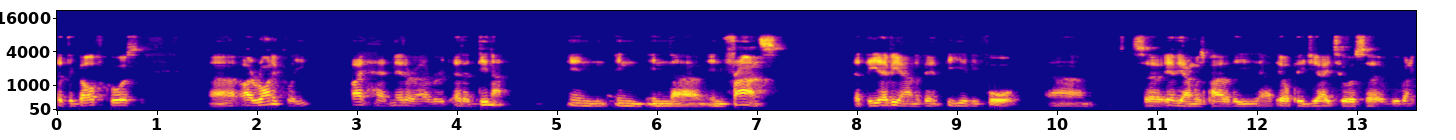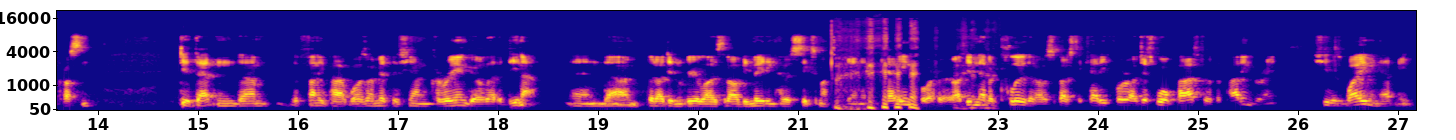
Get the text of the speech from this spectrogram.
at the golf course. Uh, ironically, I had met her over at a dinner in in in um, in France at the Evian event the year before. Um, so Evian was part of the, uh, LPGA tour, so we went across and did that. And um, the funny part was I met this young Korean girl at a dinner. And um, but I didn't realise that I'd be meeting her six months again and caddying for her. I didn't have a clue that I was supposed to caddy for her. I just walked past her at the putting green. She was waving at me,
